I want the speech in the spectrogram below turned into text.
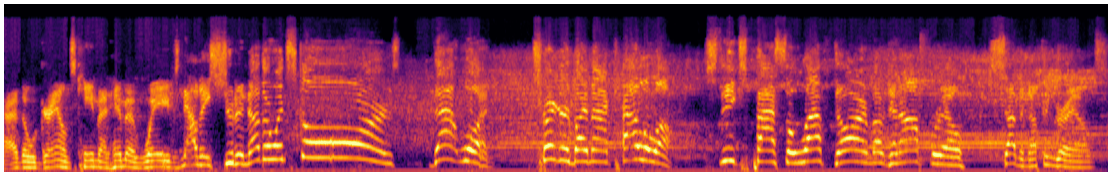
Uh, the grounds came at him at waves. Now they shoot another one. Scores! That one triggered by Mac Hollowell sneaks past the left arm of D'Onofrio. 7 nothing grounds.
